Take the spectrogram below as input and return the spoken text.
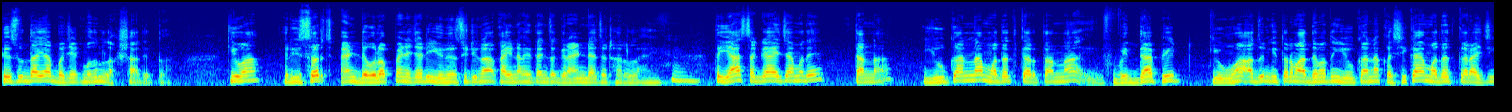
ते सुद्धा या बजेटमधून लक्षात येतं. किंवा रिसर्च अँड डेव्हलपमेंट याच्यासाठी युनिव्हर्सिटीला काही ना काही त्यांचं ग्रँड द्यायचं ठरलं आहे. तर या सगळ्या याच्यामध्ये त्यांना युवकांना मदत करताना विद्यापीठ किंवा अजून इतर माध्यमातून युवकांना कशी काय मदत करायची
